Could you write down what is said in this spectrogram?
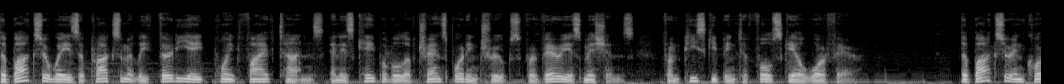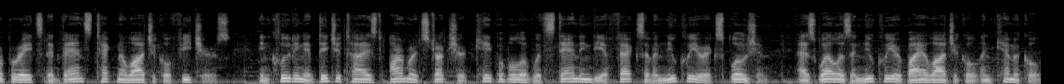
The Boxer weighs approximately 38.5 tons and is capable of transporting troops for various missions, from peacekeeping to full-scale warfare. The Boxer incorporates advanced technological features, including a digitized armored structure capable of withstanding the effects of a nuclear explosion, as well as a nuclear biological and chemical,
